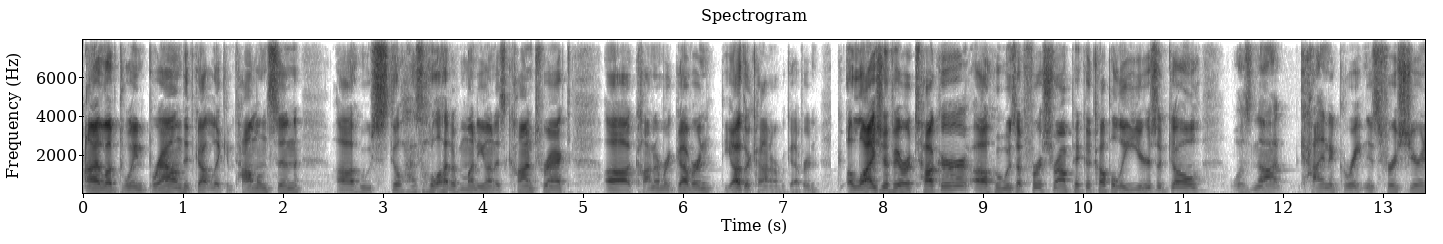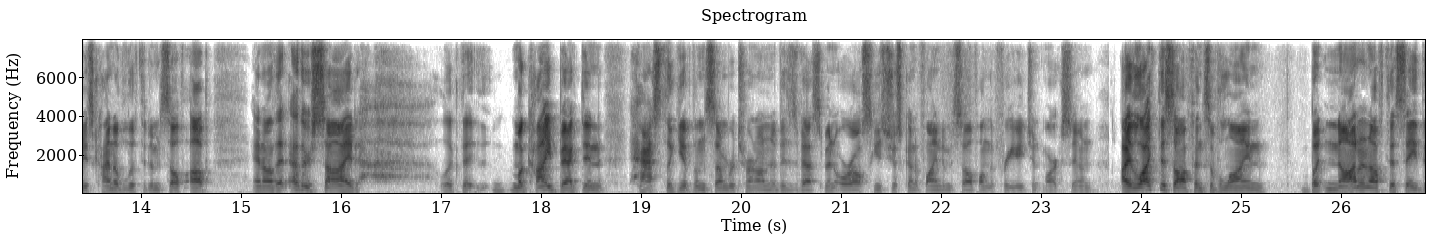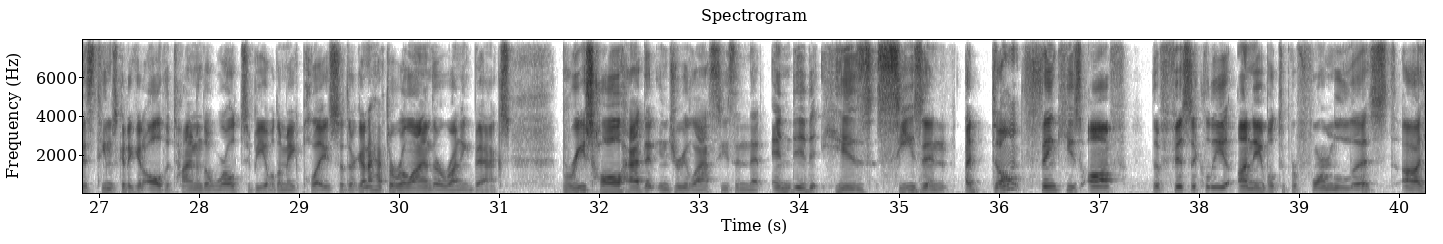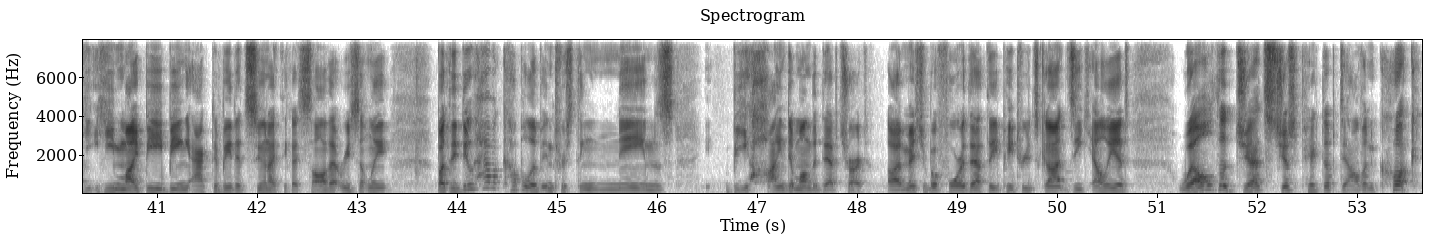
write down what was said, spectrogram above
I love Duane Brown. They've got Laken Tomlinson, uh, who still has a lot of money on his contract. Uh, Connor McGovern, the other Connor McGovern. Alijah Vera Tucker, uh, who was a first round pick a couple of years ago, was not kind of great in his first year and he's kind of lifted himself up. And on that other side, Look, the, Mekhi Becton has to give them some return on his investment, or else he's just going to find himself on the free agent mark soon. I like this offensive line, but not enough to say this team's going to get all the time in the world to be able to make plays. So they're going to have to rely on their running backs. Breece Hall had that injury last season that ended his season. I don't think he's off the physically unable to perform list. Uh, he, he might be being activated soon. I think I saw that recently. But they do have a couple of interesting names behind him on the depth chart. Uh, I mentioned before that the Patriots got Zeke Elliott. Well, the Jets just picked up Dalvin Cook.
